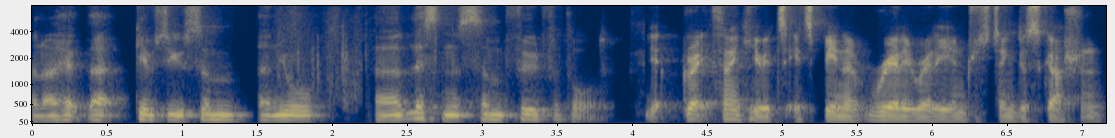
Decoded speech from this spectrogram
and I hope that gives you some and your uh, listeners some food for thought. Yeah, great. Thank you. It's it's been a really really interesting discussion.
